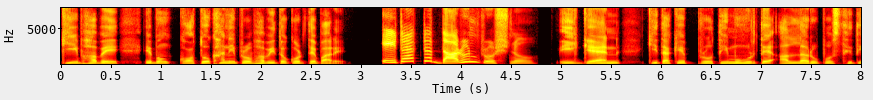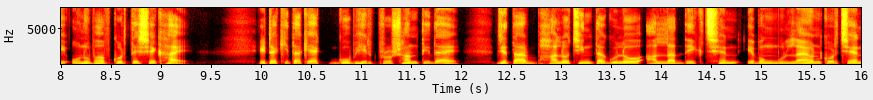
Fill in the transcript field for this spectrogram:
কীভাবে এবং কতখানি প্রভাবিত করতে পারে? এটা একটা দারুণ প্রশ্ন। এই জ্ঞান কি তাকে প্রতি মুহূর্তে আল্লাহর উপস্থিতি অনুভব করতে শেখায়? এটা কি তাকে এক গভীর প্রশান্তি দেয় যে তার ভালো চিন্তাগুলো আল্লাহ দেখছেন এবং মূল্যায়ন করছেন?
